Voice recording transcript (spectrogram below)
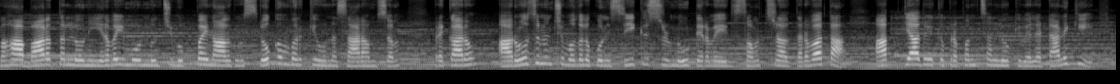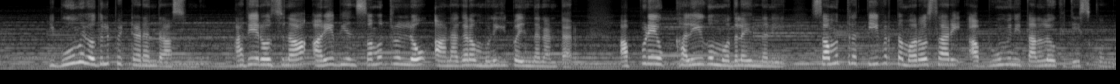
మహాభారతంలోని ఇరవై మూడు నుంచి ముప్పై నాలుగు శ్లోకం వరకు ఉన్న సారాంశం ప్రకారం ఆ రోజు నుంచి మొదలుకొని శ్రీకృష్ణుడు నూట ఇరవై ఐదు సంవత్సరాల తర్వాత ఆధ్యాత్మిక ప్రపంచంలోకి వెళ్ళటానికి ఈ భూమిని వదిలిపెట్టాడని రాసింది. అదే రోజున అరేబియన్ సముద్రంలో ఆ నగరం మునిగిపోయిందని అంటారు. అప్పుడే ఒక కలియుగం మొదలైందని సముద్ర తీవ్రత మరోసారి ఆ భూమిని తనలోకి తీసుకుంది.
